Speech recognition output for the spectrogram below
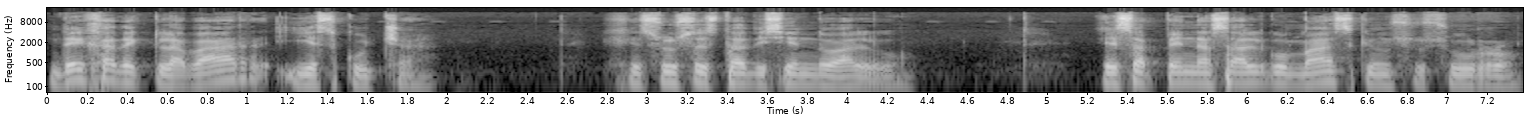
Deja de clavar y escucha. Jesús está diciendo algo es apenas algo más que un susurro.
